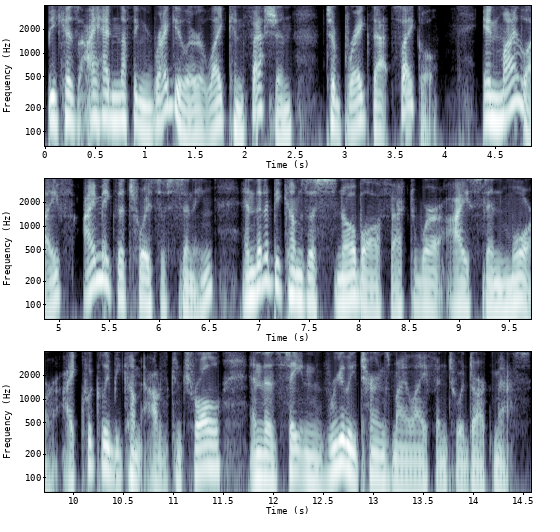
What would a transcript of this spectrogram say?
because I had nothing regular like confession to break that cycle. In my life, I make the choice of sinning, and then it becomes a snowball effect where I sin more. I quickly become out of control, and then Satan really turns my life into a dark mess.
